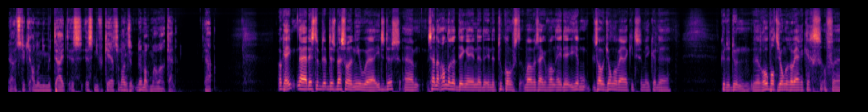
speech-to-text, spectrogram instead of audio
Ja, het stukje anonimiteit is, is niet verkeerd, zolang ze het nummer maar wel kennen. Ja. Oké, nou ja, dit is de- dus best wel een nieuw eh, iets dus. Ehm, zijn er andere dingen in de, in de toekomst waar we zeggen van... Hey, de- hier zou het jongerenwerk iets mee kunnen, kunnen doen? De robot-jongerenwerkers of... eh,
